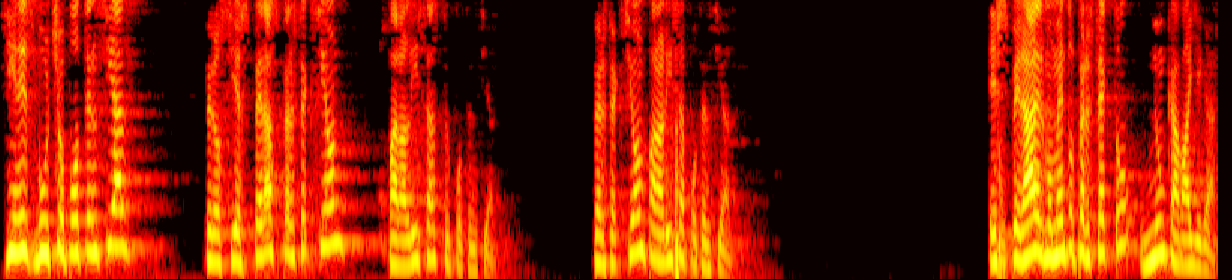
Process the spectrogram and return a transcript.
Tienes mucho potencial, pero si esperas perfección, paralizas tu potencial. Perfección paraliza potencial. Esperar el momento perfecto nunca va a llegar.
